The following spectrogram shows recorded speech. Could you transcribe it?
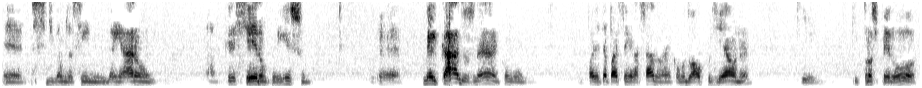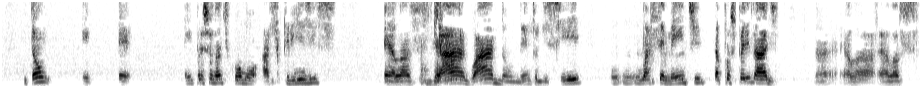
é, digamos assim, ganharam, cresceram com isso? É, mercados, né? Como pode até parecer engraçado, né? Como do álcool gel, né? Que, que prosperou. Então, é, é, é impressionante como as crises elas guardam dentro de si uma semente da prosperidade. Né? Ela, elas,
